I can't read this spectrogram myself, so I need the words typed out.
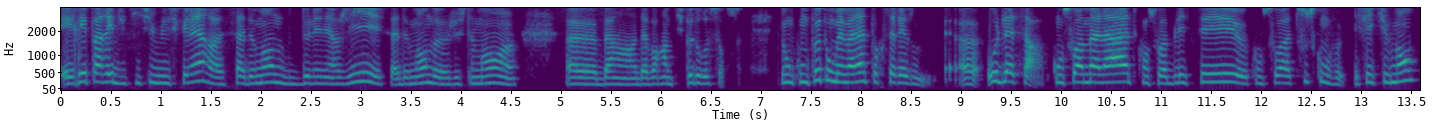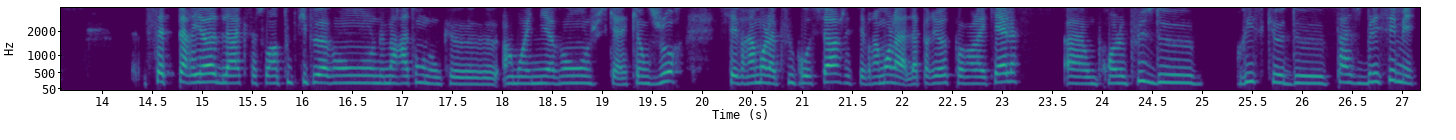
et réparer du tissu musculaire, ça demande de l'énergie et ça demande justement euh, ben d'avoir un petit peu de ressources. Donc on peut tomber malade pour ces raisons. Euh, au-delà de ça, qu'on soit malade, qu'on soit blessé, euh, qu'on soit tout ce qu'on veut. Effectivement, cette période-là, que ça soit un tout petit peu avant le marathon, donc euh, un mois et demi avant jusqu'à 15 jours, c'est vraiment la plus grosse charge et c'est vraiment la, la, période pendant laquelle euh, on prend le plus de risques de pas se blesser, mais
